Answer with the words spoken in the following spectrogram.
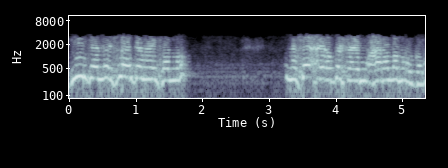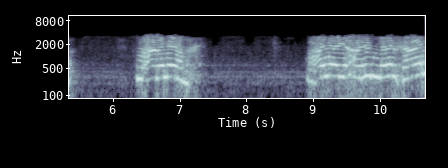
Diinteena islaamkan haysano naseexay ogoshahay mucaarado ma ogola. Mucaarado waa maxay? Waxa weeye arrin meel taal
